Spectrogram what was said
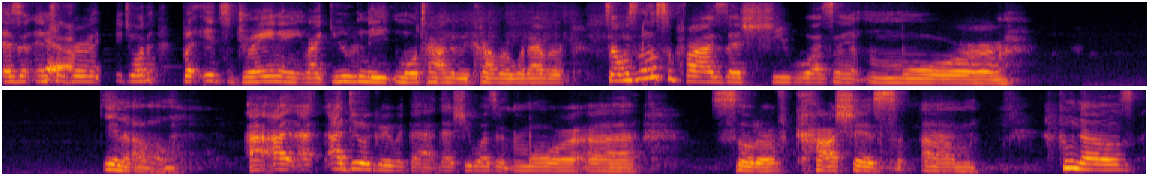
as an introvert, you do all that, but it's draining. Like you need more time to recover, whatever. So I was a little surprised that she wasn't more. you know, I, I I do agree with that. That she wasn't more uh, sort of cautious. Um, who knows?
